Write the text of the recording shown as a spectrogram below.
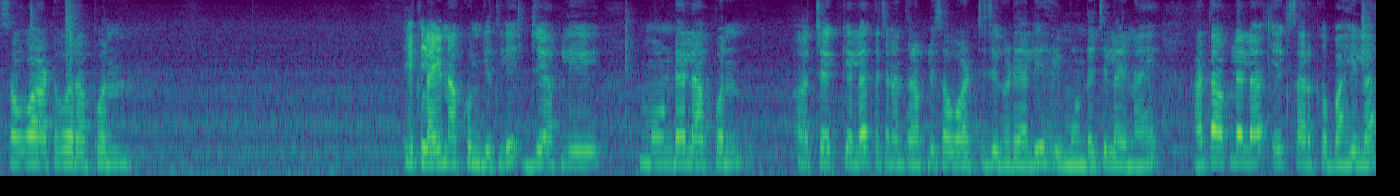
सव्वा आठवर आपण एक लाईन आखून घेतली जी आपली मोंड्याला आपण चेक केलं त्याच्यानंतर आपली सव्वा आठची जी घडी आली ही मोंड्याची लाईन आहे. आता आपल्याला एकसारखं बाहीला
